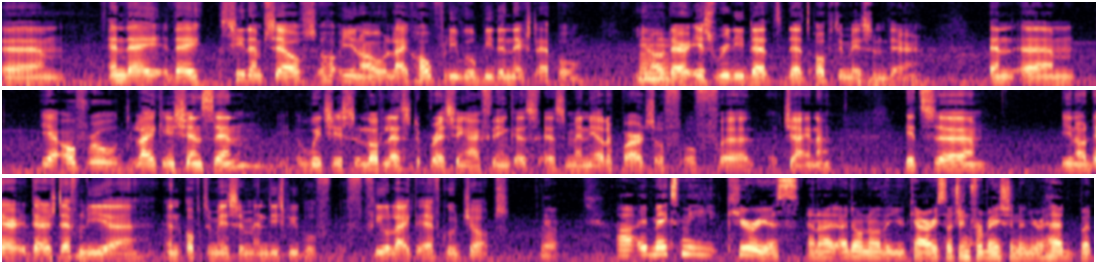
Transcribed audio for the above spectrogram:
Um, and they they see themselves, you know, like hopefully will be the next Apple. You know, Mhm. there is really that that optimism there, and um, yeah, overall, like in Shenzhen, which is a lot less depressing, I think, as as many other parts of of uh, China, it's. um you know, there there's definitely uh, an optimism, and these people feel like they have good jobs. Yeah. Uh, it makes me curious, and I, I don't know that you carry such information in your head, but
